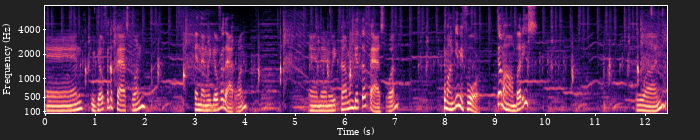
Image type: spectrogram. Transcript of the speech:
And we go for the fast one. And then we go for that one. And then we come and get the fast one. Come on, give me four. Come on, buddies. One,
